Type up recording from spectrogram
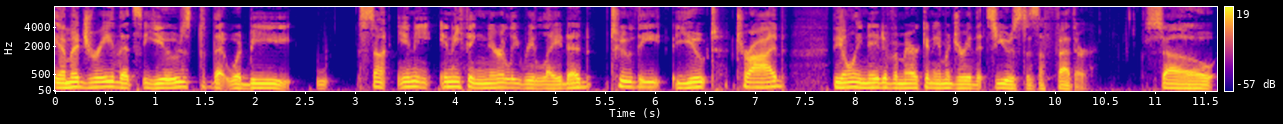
imagery that's used that would be some, any anything nearly related to the Ute tribe, the only Native American imagery that's used is a feather. So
